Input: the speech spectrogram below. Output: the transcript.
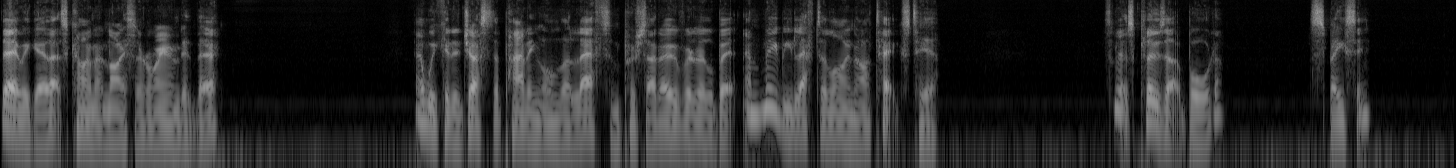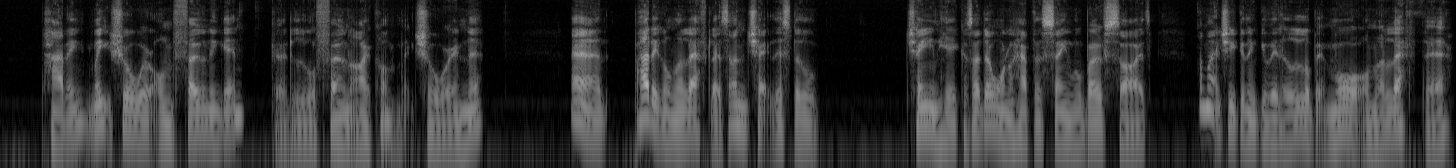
There we go, that's kind of nice and rounded there. And we could adjust the padding on the left and push that over a little bit and maybe left align our text here. So let's close that border, spacing, padding, make sure we're on phone again. Go to the little phone icon, make sure we're in there. And padding on the left, let's uncheck this little chain here because I don't want to have the same on both sides. I'm actually going to give it a little bit more on the left there.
